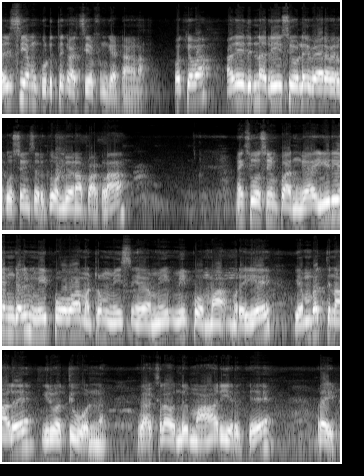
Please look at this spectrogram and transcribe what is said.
எல்சிஎம் கொடுத்து ஹச்சிஎஃப்னு கேட்டாங்கண்ணா ஓகேவா அதே இது இன்னும் ரேஷியோலே வேறு வேறு கொஸ்டின்ஸ் இருக்குது ஒன்று வேணால் பார்க்கலாம். நெக்ஸ்ட் கொஸ்டின் பாருங்க. இரு மீப்போவா மற்றும் மீஸ் மீ மீப்போமா? முறையே எண்பத்தி நாலு இருபத்தி ஒன்று இது ஆக்சுவலாக வந்து மாறி இருக்குது ரைட்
